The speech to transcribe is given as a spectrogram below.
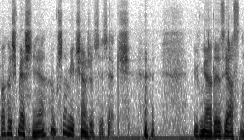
Trochę śmiesznie, nie? No przynajmniej księżyc jest jakiś. I w miarę jest jasno.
